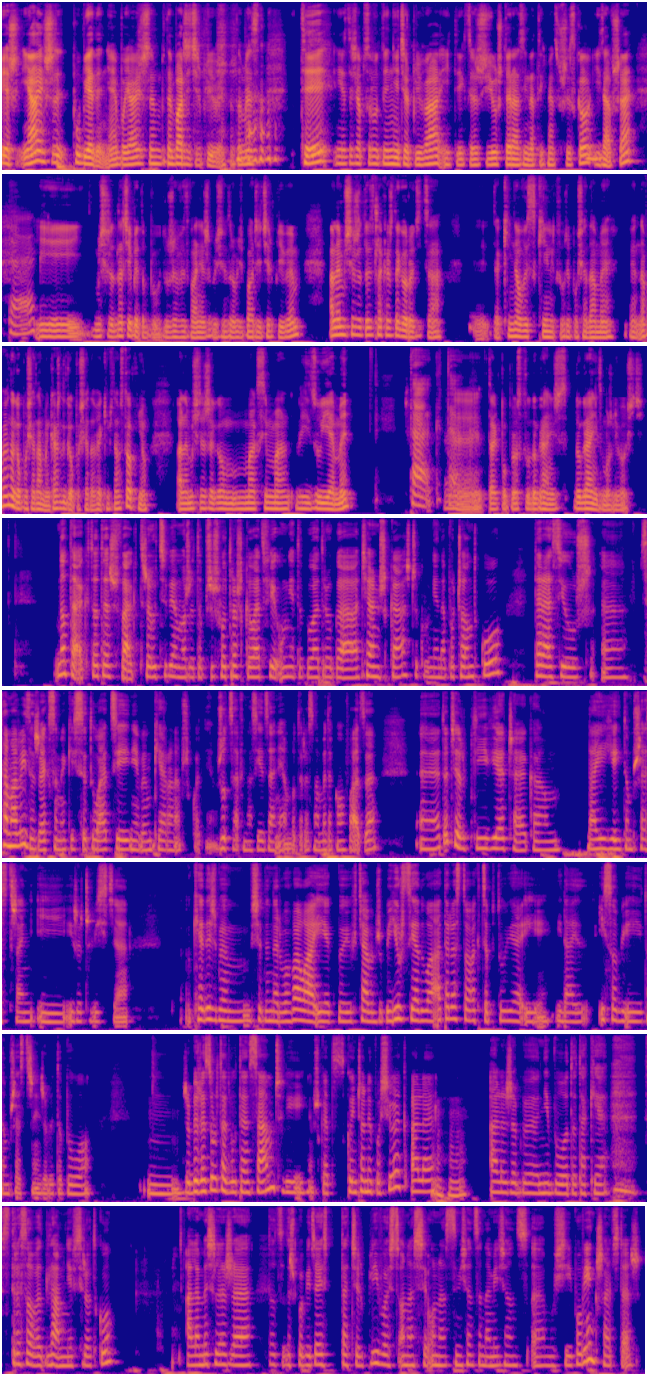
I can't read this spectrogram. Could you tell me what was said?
Wiesz, ja jeszcze pół biedy, nie? Bo ja jestem ten bardziej cierpliwy. Natomiast ty jesteś absolutnie niecierpliwa i ty chcesz już teraz i natychmiast wszystko i zawsze. Tak. I myślę, że dla ciebie to było duże wyzwanie, żeby się zrobić bardziej cierpliwym, ale myślę, że to jest dla każdego rodzica y, taki nowy skill, który posiadamy. Y, Na pewno go posiadamy, każdy go posiada w jakimś tam stopniu, ale myślę, że go maksymalizujemy Tak, tak. e, tak po prostu do granic, do granic możliwości. No tak, to też fakt, że u Ciebie może to przyszło troszkę łatwiej, u mnie to była droga ciężka, szczególnie na początku. Teraz już e, sama widzę, że jak są jakieś sytuacje i nie wiem, Kiara na przykład nie rzuca w nas jedzenie, bo teraz mamy taką fazę, e, to cierpliwie czekam, daję jej tą przestrzeń i, i rzeczywiście kiedyś bym się denerwowała i jakby chciałabym, żeby już zjadła, a teraz to akceptuję i, i daję i sobie i tą przestrzeń, żeby to było żeby rezultat był ten sam, czyli na przykład skończony posiłek, ale, Mhm. ale żeby nie było to takie stresowe dla mnie w środku. Ale myślę, że to, co też powiedziałeś, ta cierpliwość, ona się u nas z miesiąca na miesiąc e, musi powiększać też.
